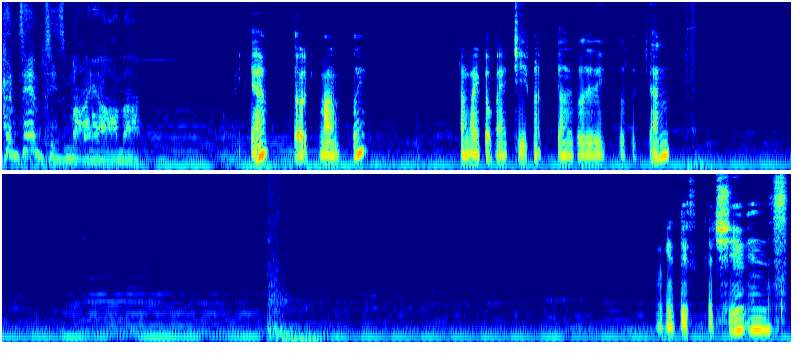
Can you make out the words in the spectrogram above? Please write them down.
Contempt is my armor. There we go. Command point. And I got my achievement, the only ability to the gent. We can do some good shootings.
